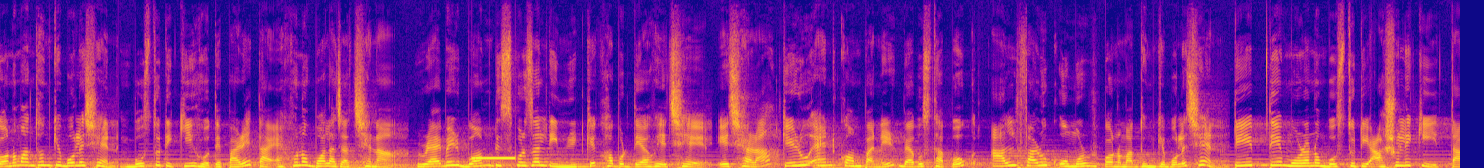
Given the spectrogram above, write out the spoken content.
গণমাধ্যমকে বলেছেন, বস্তুটি কি হতে পারে তা এখনও বলা যাচ্ছে না। র্যাবের বম ডিসপোজাল ইউনিটকে খবর দেওয়া হয়েছে। এছাড়া, কেরু অ্যান্ড কোম্পানির ব্যবস্থাপক আল ফারুক ওমর গণমাধ্যমকে বলেছেন, টেপ দিয়ে মোড়ানো বস্তুটি আসলে কি তা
